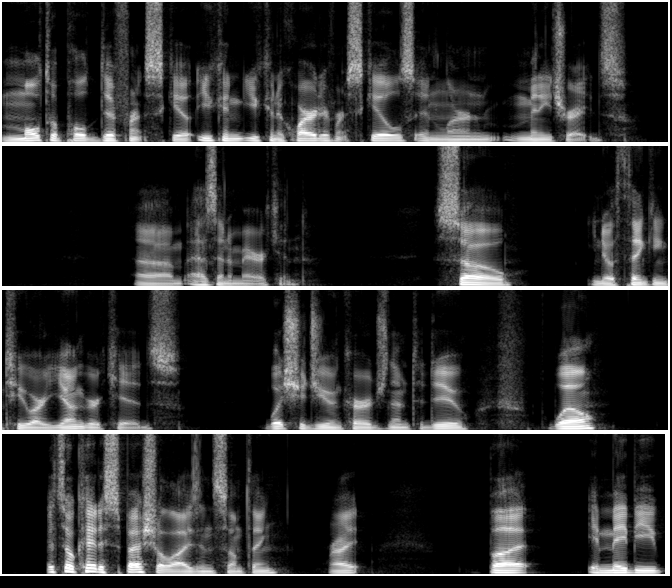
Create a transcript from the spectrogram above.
multiple different skill. You can you can acquire different skills and learn many trades um, as an American. So you know, thinking to our younger kids, what should you encourage them to do? Well, it's okay to specialize in something, right? But it may be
